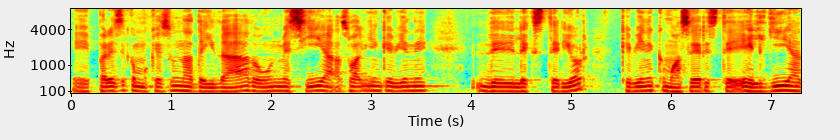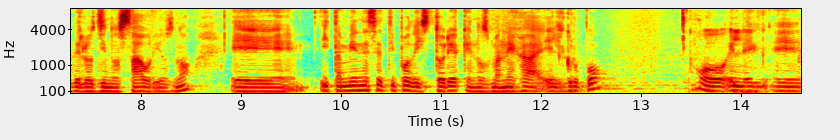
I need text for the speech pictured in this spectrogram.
eh, parece como que es una deidad o un mesías o alguien que viene del exterior que viene como a ser este el guía de los dinosaurios, ¿no? Eh, y también ese tipo de historia que nos maneja el grupo o el- el- eh,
